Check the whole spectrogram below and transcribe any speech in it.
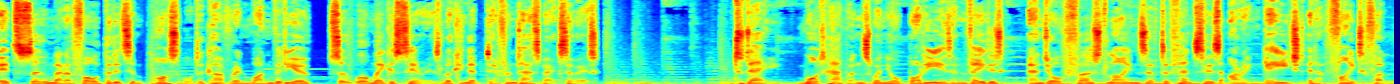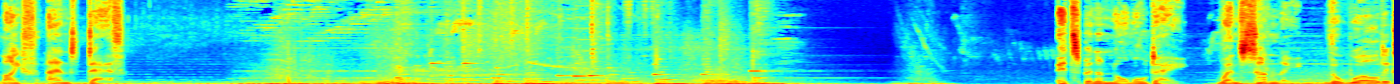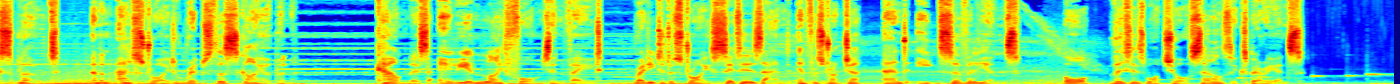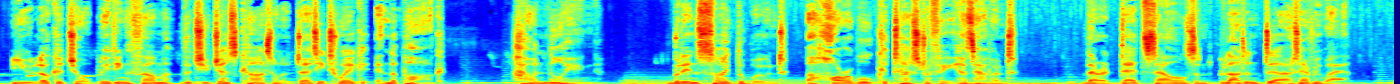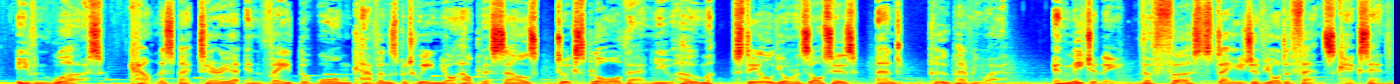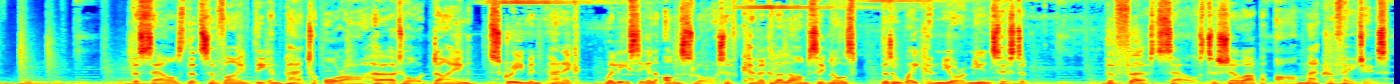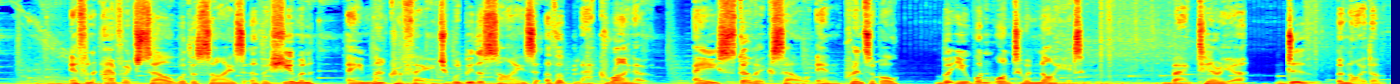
It's so manifold that it's impossible to cover in one video, so we'll make a series looking at different aspects of it. Today, what happens when your body is invaded and your first lines of defenses are engaged in a fight for life and death? It's been a normal day when suddenly the world explodes and an asteroid rips the sky open. Countless alien life forms invade ready to destroy cities and infrastructure and eat civilians. Or this is what your cells experience. You look at your bleeding thumb that you just cut on a dirty twig in the park. How annoying. But inside the wound, a horrible catastrophe has happened. There are dead cells and blood and dirt everywhere. Even worse, countless bacteria invade the warm caverns between your helpless cells to explore their new home, steal your resources, and poop everywhere. Immediately, the first stage of your defense kicks in. The cells that survived the impact or are hurt or dying scream in panic, releasing an onslaught of chemical alarm signals that awaken your immune system. The first cells to show up are macrophages. If an average cell were the size of a human, a macrophage would be the size of a black rhino. A stoic cell in principle, but you wouldn't want to annoy it. Bacteria do annoy them.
